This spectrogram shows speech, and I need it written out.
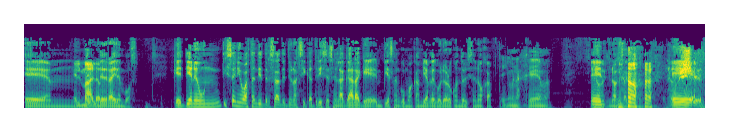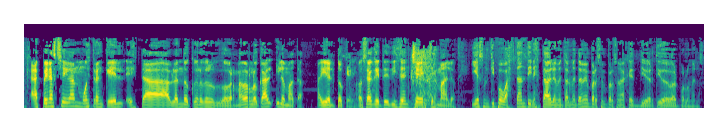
em, El malo. De, de Dryden Boss. Que tiene un diseño bastante interesante, tiene unas cicatrices en la cara que empiezan como a cambiar de color cuando él se enoja. Tenía una gema. Eh, no, no exactamente. Eh, apenas llegan, muestran que él está hablando con otro gobernador local y lo mata. Ahí el toque. Sí. O sea que te dicen, che, este es malo. y es un tipo bastante inestable mentalmente. A mí me parece un personaje divertido de ver, por lo menos.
